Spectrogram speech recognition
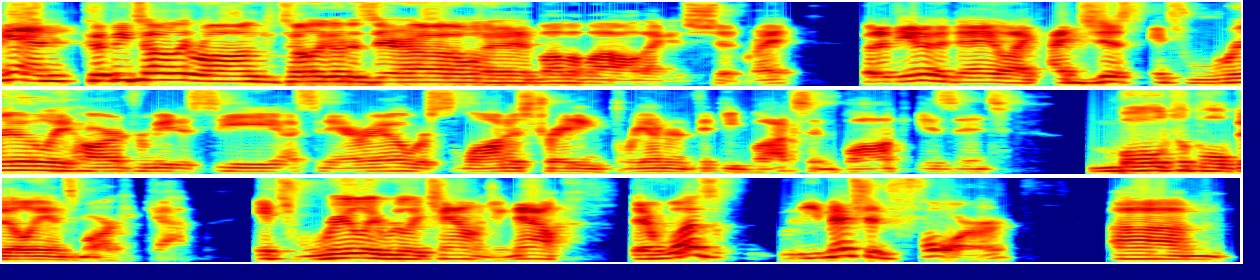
again, could be totally wrong, could totally go to zero, and blah blah blah, all that good shit, right? But at the end of the day, like I just, it's really hard for me to see a scenario where Solana is trading 350 bucks and Bonk isn't multiple billions market cap. It's really, really challenging. Now, there was you mentioned four. Um,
